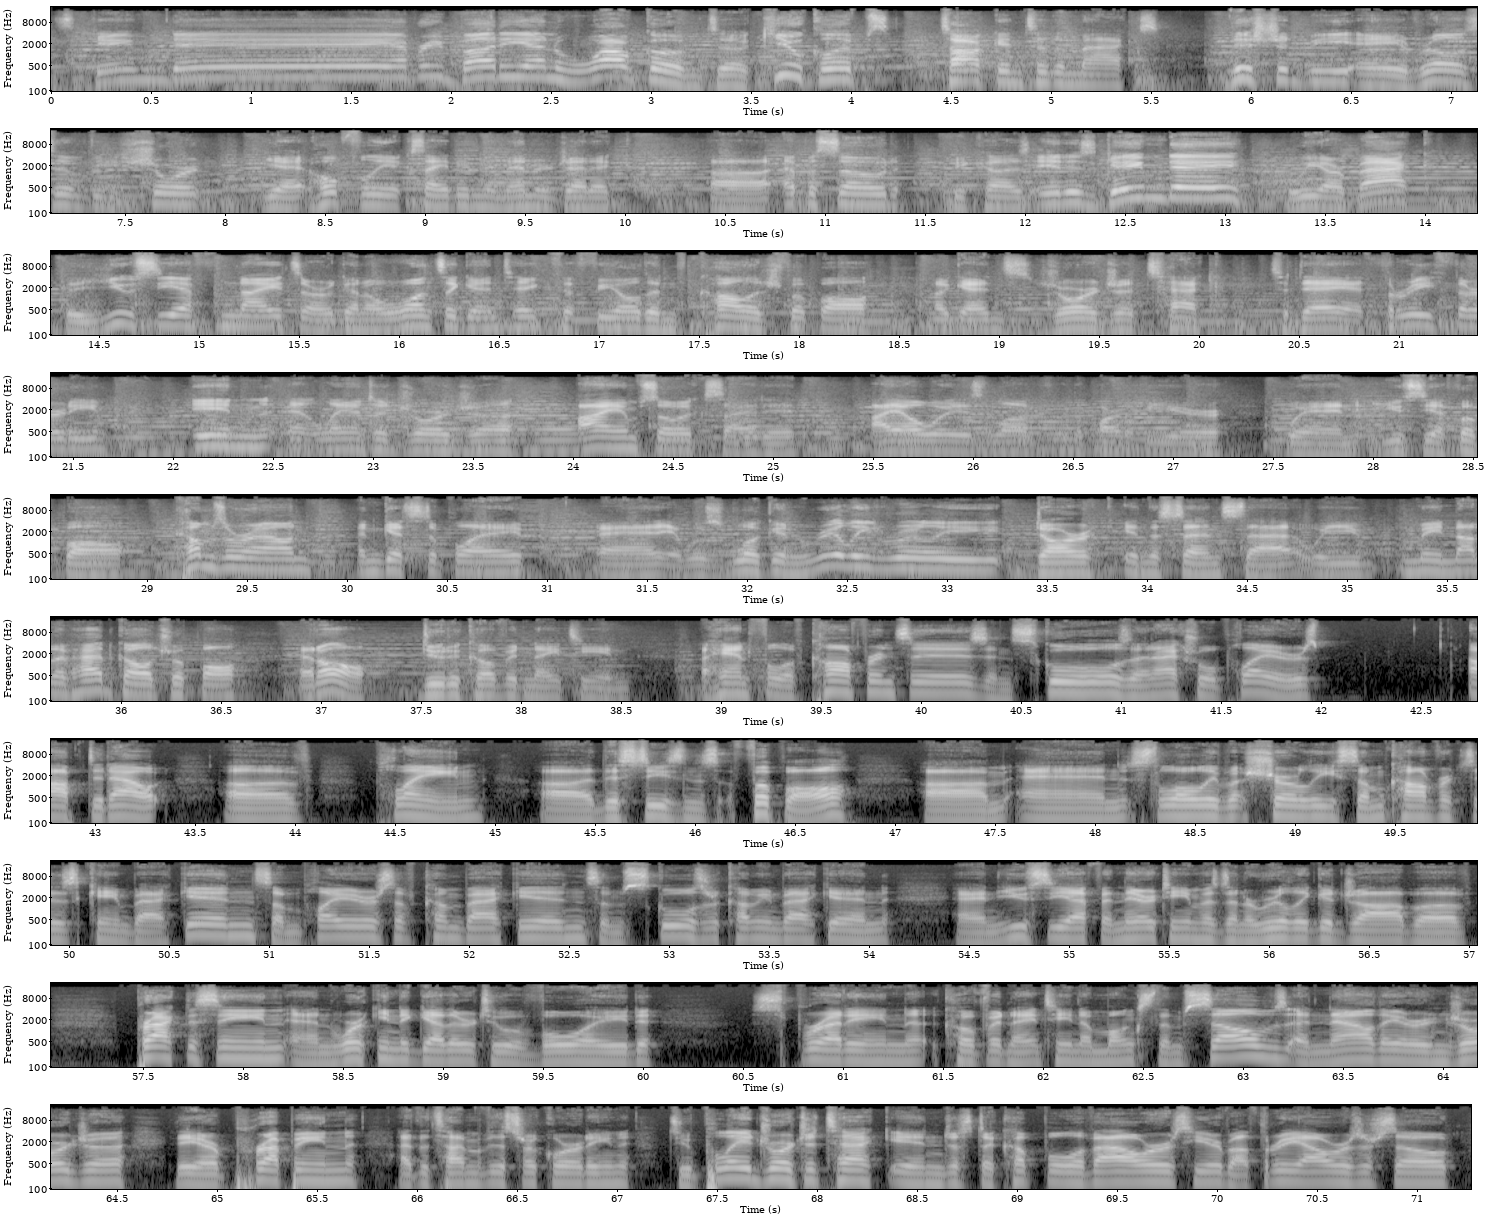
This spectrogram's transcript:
It's game day, everybody, and welcome to Queue Clips Talking to the Max. This should be a relatively short, yet hopefully exciting and energetic uh, episode because it is game day. We are back. The UCF Knights are going to once again take the field in college football against Georgia Tech today at 3:30 in Atlanta, Georgia. I am so excited. I always love the part of the year when UCF football comes around and gets to play, and it was looking really, really dark in the sense that we may not have had college football at all due to COVID 19. A handful of conferences and schools and actual players opted out of playing uh, this season's football. Um, and slowly but surely, some conferences came back in, some players have come back in, some schools are coming back in, and UCF and their team has done a really good job of practicing and working together to avoid spreading COVID 19 amongst themselves. And now they are in Georgia. They are prepping at the time of this recording to play Georgia Tech in just a couple of hours here, about three hours or so.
